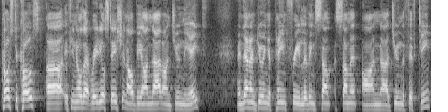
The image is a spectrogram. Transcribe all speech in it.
Coast to Coast. Uh, if you know that radio station, I'll be on that on June the 8th. And then I'm doing a pain-free living sum summit on uh, June the 15th.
